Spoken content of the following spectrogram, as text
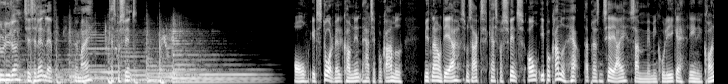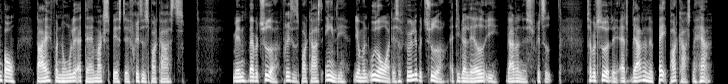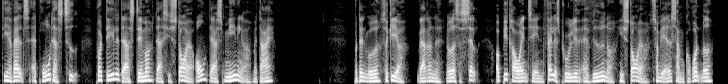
Du lytter til Talentlab med mig, Kasper Svendt. Og et stort velkommen ind her til programmet. Mit navn det er som sagt Kasper Svendt, og i programmet her, der præsenterer jeg sammen med min kollega Lene Grønborg dig for nogle af Danmarks bedste fritidspodcasts. Men hvad betyder fritidspodcast egentlig? Jo, men udover at det selvfølgelig betyder, at de bliver lavet i værternes fritid, så betyder det, at værterne bag podcasten her, de har valgt at bruge deres tid på at dele deres stemmer, deres historier og deres meninger med dig. På den måde så giver værterne noget af sig selv og bidrager ind til en fælles pulje af viden og historier, som vi alle sammen går rundt med.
